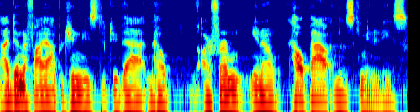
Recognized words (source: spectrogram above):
identify opportunities to do that and help our firm, you know, help out in those communities.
